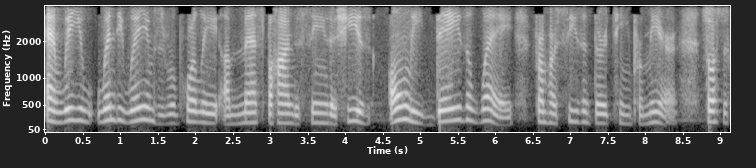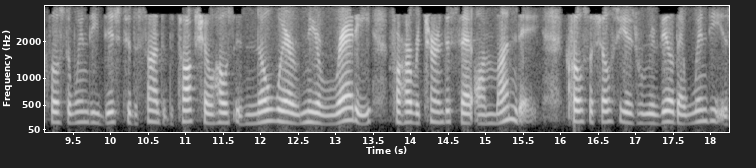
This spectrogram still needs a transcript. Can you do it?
And Wendy Williams is reportedly a mess behind the scenes as she is only days away from her season 13 premiere. Sources close to Wendy dished to the Sun that the talk show host is nowhere near ready for her return to set on Monday. Close associates revealed that Wendy is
